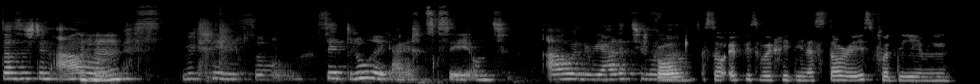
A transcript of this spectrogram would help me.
das ist dann auch mhm. wirklich so sehr traurig eigentlich zu sehen und auch ein Reality-Moment. So etwas, wo ich in deinen Stories von deinem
